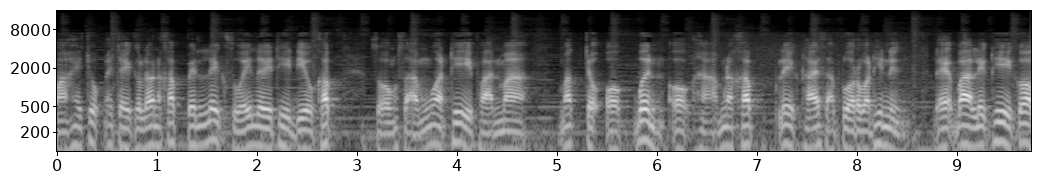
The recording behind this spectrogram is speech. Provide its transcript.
มาให้โชคให้ใจกันแล้วนะครับ เป็นเลขสวยเลยทีเดียวครับสองสามงวดที่ผ่านมามักจะออกเบิ้ลออกหามนะครับ เลขท้าย 3 ตัวรางวัลที่ 1 และบ้านเลขที่ก็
